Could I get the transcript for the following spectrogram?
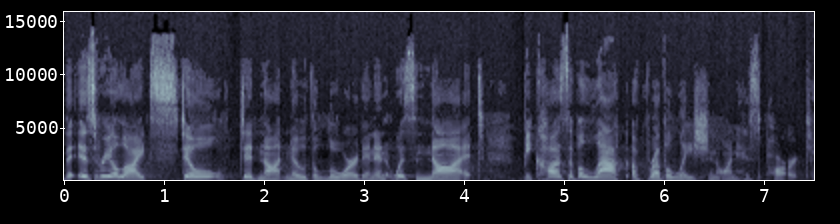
The Israelites still did not know the Lord, and it was not because of a lack of revelation on his part.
